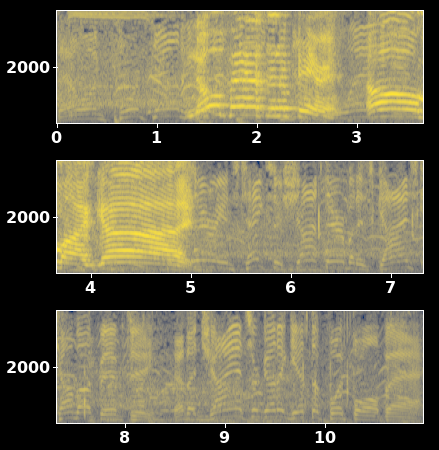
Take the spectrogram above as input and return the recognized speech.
Now on fourth down. here- No pass interference. Oh my God. Takes a shot there, but his guys come up empty. And the Giants are going to get the football back.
